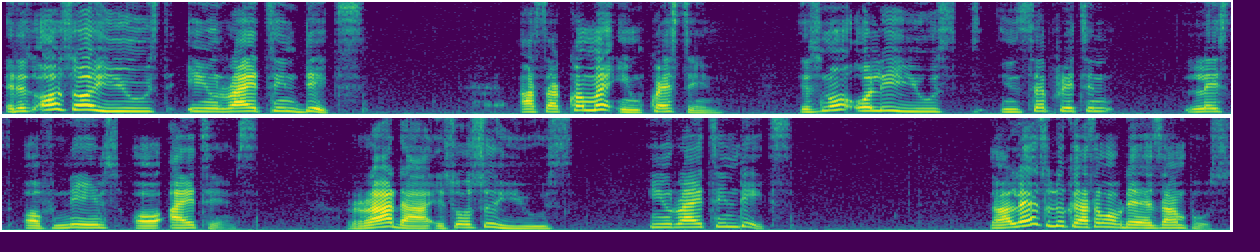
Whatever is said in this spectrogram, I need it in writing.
It is also used in writing dates. As a comma in question, it's not only used in separating list of names or items. Rather, it's also used in writing dates. Now let's look at some of the examples.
